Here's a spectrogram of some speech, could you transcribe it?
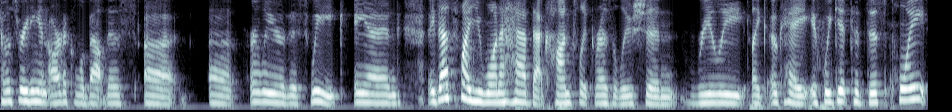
I was reading an article about this uh, uh, earlier this week, and I mean, that's why you want to have that conflict resolution really like, okay, if we get to this point,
